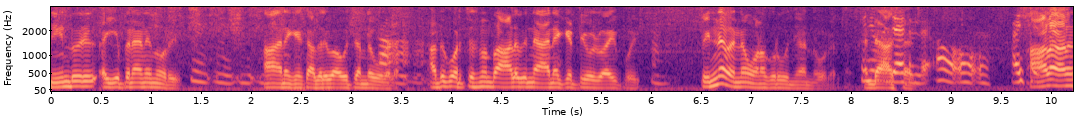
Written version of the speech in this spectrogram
നീണ്ടൊരു അയ്യപ്പനാനെന്ന് പറയും. ആനയ്ക്ക് കദളി ബാബുച്ചന്റെ കൂടെ. അത് കുറച്ച് ദിവസം മുമ്പ് ആൾ പിന്നെ ആനയെ കെട്ടി ഒഴിവായി പോയി. പിന്നെ പിന്നെ ഓണക്കുറു കുഞ്ഞാന്റെ കൂടെ. എന്റെ ആശാൻ. ആളാണ്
